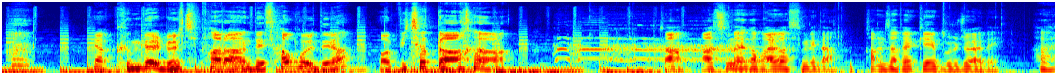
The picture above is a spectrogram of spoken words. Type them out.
야 금별 멸치 팔아하는데 4골드야? 와 미쳤다. 자 아침 해가 밝았습니다. 감자 100개에 물 줘야 돼. 하이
